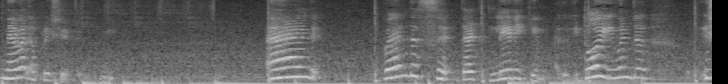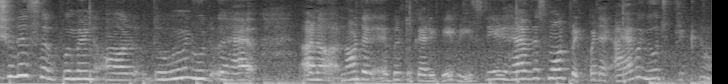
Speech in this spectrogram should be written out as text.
never appreciated when that lady came. Though even the issueless women or the women who have are not able to carry babies they have the small prick. But i have a huge prick now.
